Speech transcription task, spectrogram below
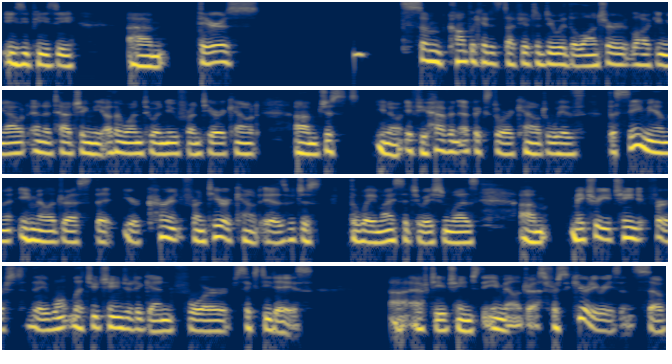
easy peasy. Um, there's some complicated stuff you have to do with the launcher logging out and attaching the other one to a new Frontier account. Um, just, you know, if you have an Epic Store account with the same email address that your current Frontier account is, which is the way my situation was, um, make sure you change it first. They won't let you change it again for 60 days. Uh, after you change the email address for security reasons. So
